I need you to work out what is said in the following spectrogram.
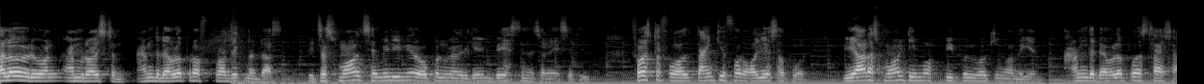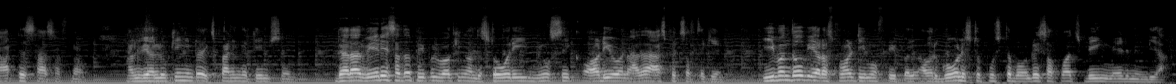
Hello everyone, I'm Royston. I'm the developer of Project Madras. It's a small semi-linear open world game based in the Chennai city. First of all, thank you for all your support. We are a small team of people working on the game. I'm the developer slash artist as of now, and we are looking into expanding the team soon. There are various other people working on the story, music, audio, and other aspects of the game. Even though we are a small team of people, our goal is to push the boundaries of what's being made in India.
